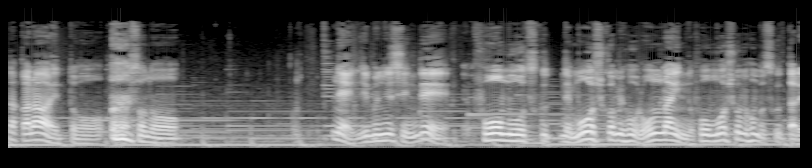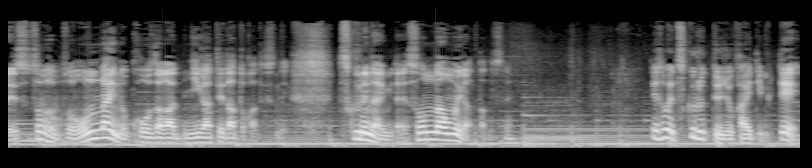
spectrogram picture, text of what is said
だから、えっと、その、ね、自分自身でフォームを作って、申し込みフォーム、オンラインのフォーム、申し込みフォーム作ったり、そもそもそのオンラインの講座が苦手だとかですね、作れないみたいな、そんな思いがあったんですね。で、そこで作るっていう字を書いてみて、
